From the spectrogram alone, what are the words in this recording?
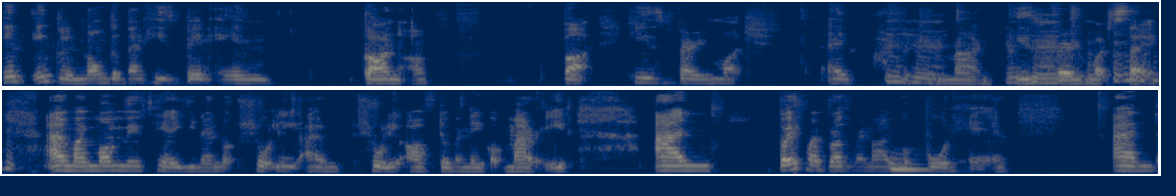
in England longer than he's been in Ghana. But he's very much an African man. He's Mhm. very much so. And my mom moved here, you know, not shortly um shortly after when they got married, and both my brother and I were Mm. born here. And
